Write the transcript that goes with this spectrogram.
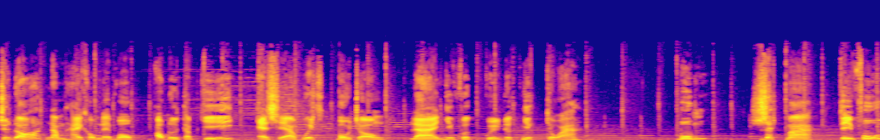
Trước đó, năm 2001, ông được tạp chí Asia Week bầu chọn là nhân vật quyền lực nhất châu Á. 4. Jack Ma, tỷ phú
